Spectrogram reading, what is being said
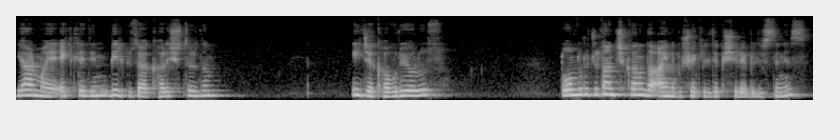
Yarmayı ekledim, bir güzel karıştırdım. İyice kavuruyoruz. Dondurucudan çıkanı da aynı bu şekilde pişirebilirsiniz.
